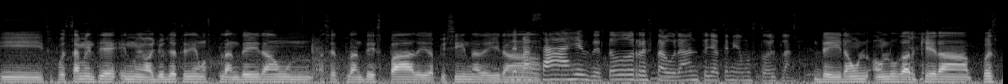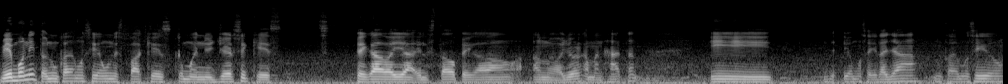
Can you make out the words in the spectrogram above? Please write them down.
y supuestamente en Nueva York ya teníamos plan de ir a un hacer plan de spa, de ir a piscina, de ir a de masajes, de todo, restaurante, ya teníamos todo el plan. De ir a un, a un lugar que era pues bien bonito, nunca habíamos ido a un spa que es como en New Jersey, que es pegado ahí, el estado pegado a Nueva York, a Manhattan y íbamos a ir allá, nunca habíamos ido,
